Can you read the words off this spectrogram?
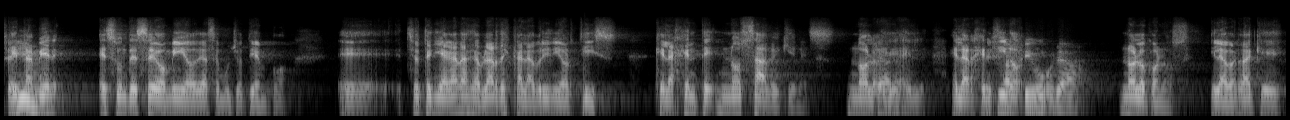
que también es un deseo mío de hace mucho tiempo. Eh, yo tenía ganas de hablar de Scalabrini Ortiz, que la gente no sabe quién es. No, el, el, argentino figura. no lo conoce. Y la verdad que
